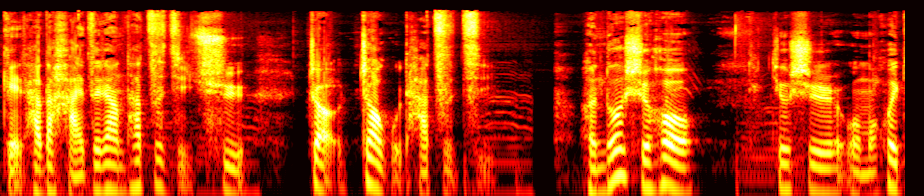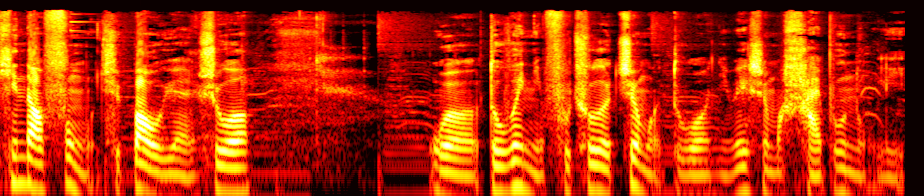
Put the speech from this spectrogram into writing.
给他的孩子，让他自己去照照顾他自己。很多时候，就是我们会听到父母去抱怨说：“我都为你付出了这么多，你为什么还不努力？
